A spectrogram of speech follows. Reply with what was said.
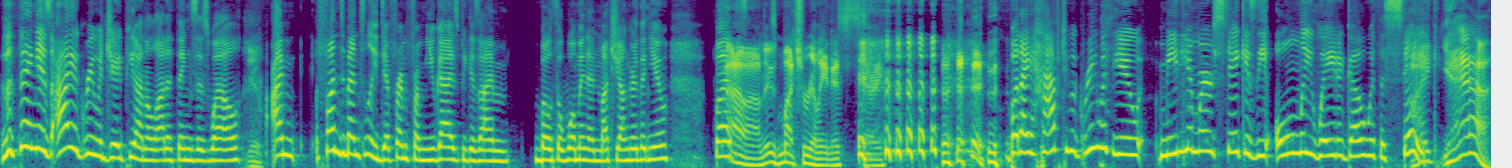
The thing is, I agree with JP on a lot of things as well. Yeah. I'm fundamentally different from you guys because I'm both a woman and much younger than you. But Oh, there's much really necessary. but I have to agree with you. Medium rare steak is the only way to go with a steak. I, yeah.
